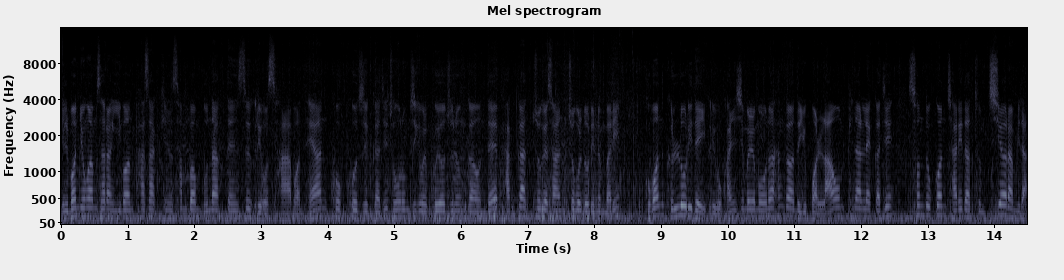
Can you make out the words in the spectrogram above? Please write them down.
1번 용암사랑, 2번 파사킨, 3번 문학댄스 그리고 4번 대한코코즈까지 좋은 움직임을 보여주는 가운데 바깥쪽에서 안쪽을 노리는 말이 9번 글로리데이 그리고 관심을 모으는 한가운데 6번 라온 피날레까지 선두권 자리 다툼 치열합니다.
